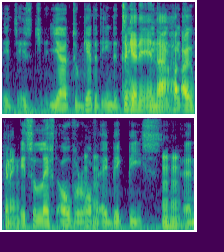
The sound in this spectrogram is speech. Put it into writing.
it's, it's yeah to get it in the to tank. get it in it, that it, opening. It's a leftover mm -hmm. of mm-hmm. a big piece, mm -hmm. and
